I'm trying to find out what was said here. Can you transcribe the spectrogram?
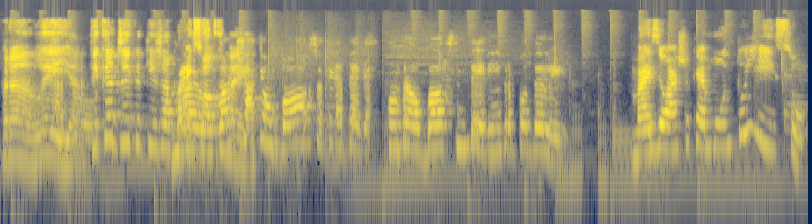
Fran, leia. Adoro. Fica a dica aqui já para o pessoal também. já tem um box, eu queria pegar, comprar o box inteirinho para poder ler. Mas eu acho que é muito isso.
